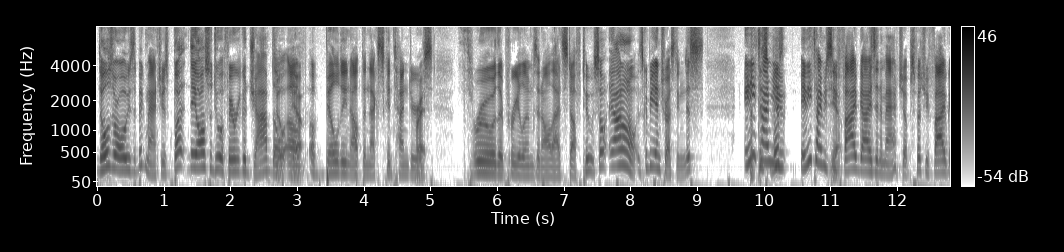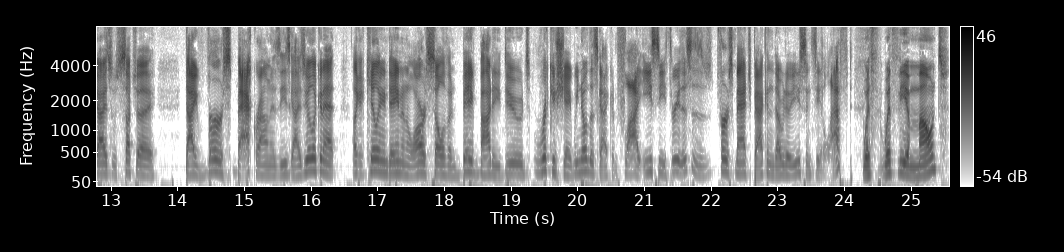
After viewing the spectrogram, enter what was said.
those are always the big matches, but they also do a very good job though of, yeah. of building up the next contenders Right. through the prelims and all that stuff too. So I don't know, it's gonna be interesting. This this- anytime this- you anytime you see Yeah. five guys in a matchup, especially five guys with such a diverse background as these guys, you're looking at like a Killian Dain and a Lars Sullivan, big body dudes. Ricochet, we know this guy can fly. EC3, this is his first match back in the WWE since he left. With with the amount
